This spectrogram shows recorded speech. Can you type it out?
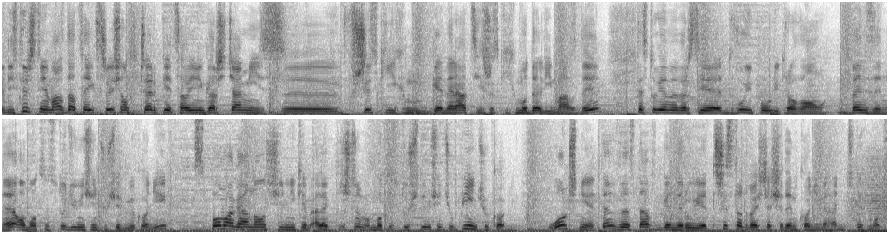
Stylistycznie Mazda CX-60 czerpie całymi garściami z y, wszystkich generacji, wszystkich modeli Mazdy. Testujemy wersję 2,5 litrową benzynę o mocy 197 koni, wspomaganą silnikiem elektrycznym o mocy 175 koni. Łącznie ten zestaw generuje 327 koni mechanicznych mocy.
